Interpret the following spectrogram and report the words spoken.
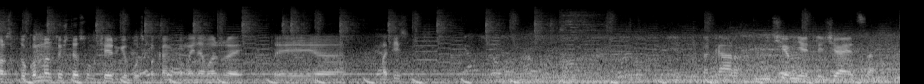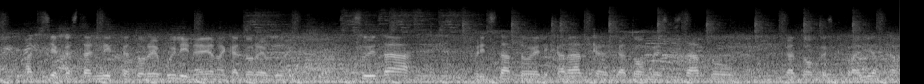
nors dokumentų iš tiesų čia irgi bus pakankamai nemažai, tai matysim. Дакар ничем не отличается от всех остальных, которые были и, наверное, которые будут. Суета, предстартовая лихорадка, готовность к старту, готовность к проверкам,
